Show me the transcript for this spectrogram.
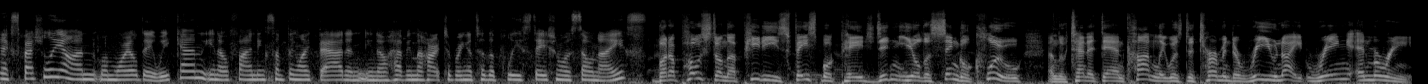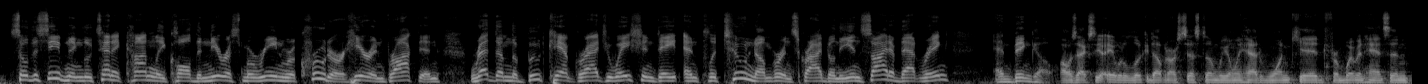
Especially on Memorial Day weekend, you know, finding something like that and, you know, having the heart to bring it to the police station was so nice. But a post on the PD's Facebook page didn't yield a single clue, and Lieutenant Dan Conley was determined to reunite Ring and Marine. So this evening, Lieutenant Conley called the nearest Marine recruiter here in Brockton, read them the boot camp graduation date and platoon number inscribed on the inside of that ring, and bingo. I was actually able to look it up in our system. We only had one kid from Whitman Hanson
